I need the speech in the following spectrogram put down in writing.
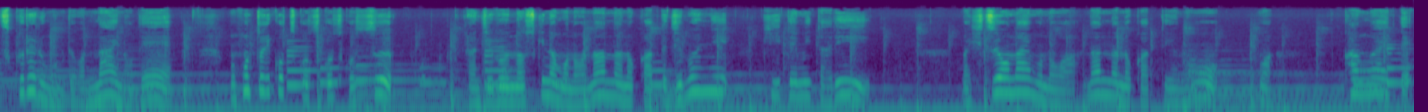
作れるものではないのでもう本当にコツコツコツコツ自分の好きなものは何なのかって自分に聞いてみたりまあ、必要ないものは何なのかっていうのを、まあ、考えて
